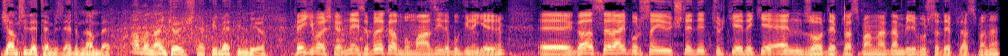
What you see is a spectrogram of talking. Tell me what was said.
cam sile temizledim lan ben. Ama nankör işte kıymet bilmiyor. Peki başkanım neyse bırakalım bu maziyi de bugüne gelelim. Ee, Galatasaray Bursa'yı üçledi. Türkiye'deki en zor deplasmanlardan biri Bursa deplasmanı.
